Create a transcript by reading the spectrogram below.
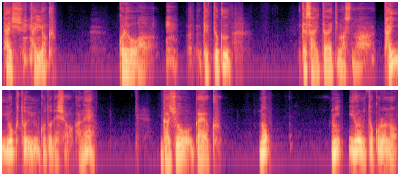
大衆大欲これを結局今朝いただきますのは体欲ということでしょうかね。画情画欲のによるところの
